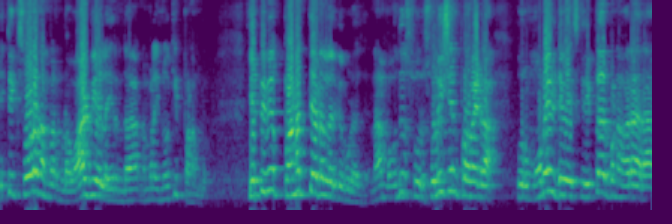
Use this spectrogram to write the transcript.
எத்திக்ஸோட நம்ம நம்மளோட வாழ்வியலில் இருந்தால் நம்மளை நோக்கி பணம் எப்பயுமே பணத்தேடல் இருக்கக்கூடாது. நம்ம வந்து ஒரு சொல்யூஷன் ப்ரொவைடரா ஒரு மொபைல் டிவைஸ்க்கு ரிப்பேர் பண்ண வராரா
